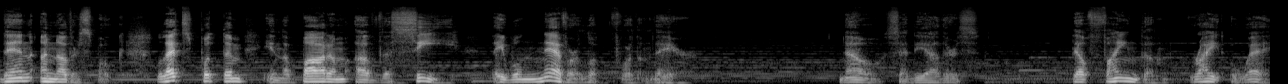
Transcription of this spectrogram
Then another spoke, Let's put them in the bottom of the sea. They will never look for them there. No, said the others. They'll find them right away.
